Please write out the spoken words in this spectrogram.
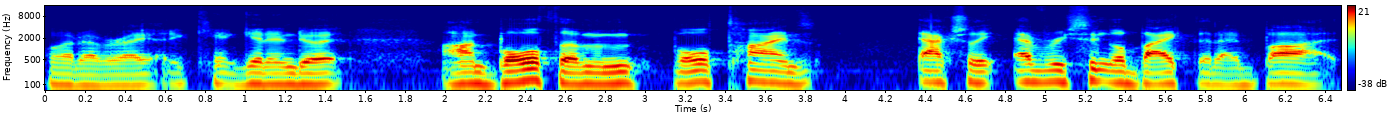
whatever. I, I can't get into it. On both of them, both times, actually every single bike that I've bought,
